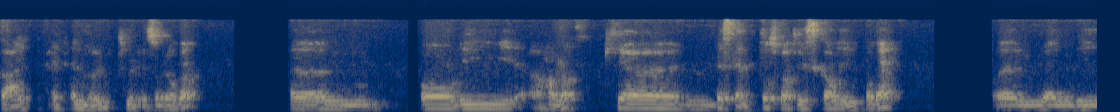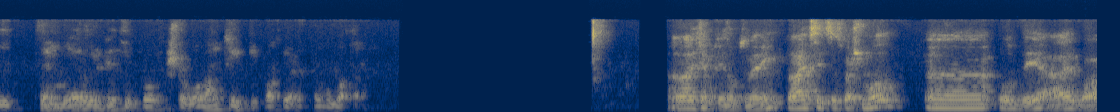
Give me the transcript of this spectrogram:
det er et enormt mulighetsområde. Eh, og vi har nok eh, bestemt oss for at vi skal inn på det. Eh, men vi trenger å bruke tid på å forstå og være trygge på at vi gjør det på en god måte. Det var en kjempefin oppsummering. Da har jeg et siste spørsmål. Eh, og det er hva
